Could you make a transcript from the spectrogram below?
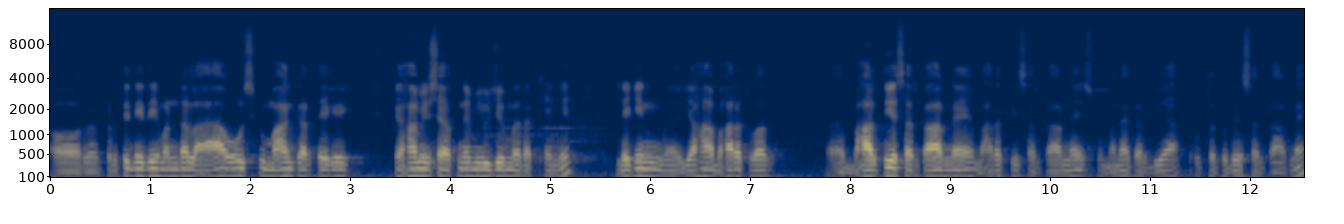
और प्रतिनिधि मंडल आया, वो उसकी मांग करते गए कि हम इसे अपने म्यूज़ियम में रखेंगे। लेकिन यहाँ भारतवर्ष भारतीय सरकार ने, भारत की सरकार ने इसको मना कर दिया, उत्तर प्रदेश सरकार ने।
